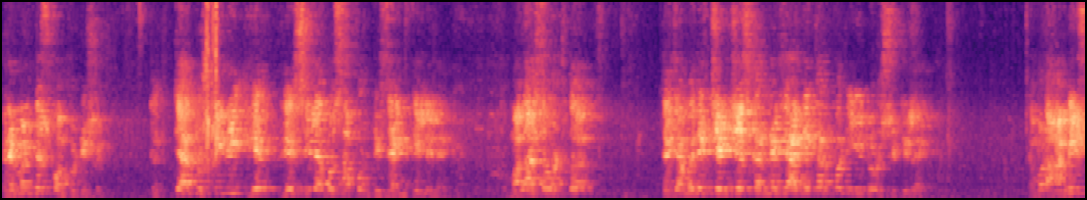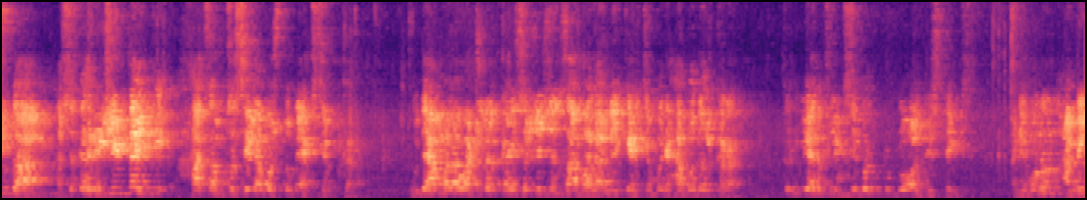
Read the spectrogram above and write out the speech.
ट्रेमेंडस कॉम्पिटिशन तर त्या दृष्टीने हे हे सिलेबस आपण डिझाईन केलेलं आहे. मला असं वाटतं त्याच्यामध्ये चेंजेस करण्याचे अधिकार पण युनिव्हर्सिटीला आहे त्यामुळे आम्ही सुद्धा असं काही रिजिट नाही की हाच आमचा सिलेबस तुम्ही ॲक्सेप्ट करा. उद्या आम्हाला वाटलं काही सजेशन्स आम्हाला आले की ह्याच्यामध्ये हा बदल करा. तर we are flexible to do all this things आणि म्हणून आम्ही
